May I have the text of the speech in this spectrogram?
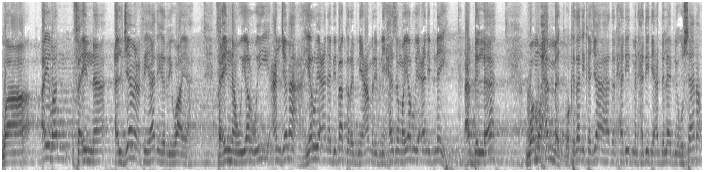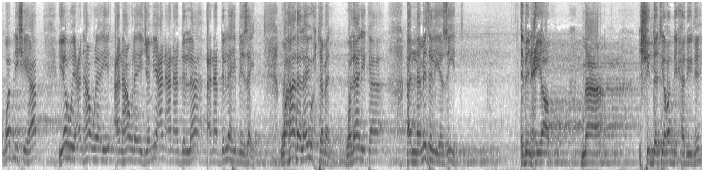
وأيضا فإن الجمع في هذه الرواية فإنه يروي عن جماعة يروي عن أبي بكر بن عمرو بن حزم ويروي عن ابنيه عبد الله ومحمد. وكذلك جاء هذا الحديث من حديث عبد الله بن أسامة وابن شهاب يروي عن هؤلاء عن هؤلاء جميعا عن عبد الله عن عبد الله بن زيد. وهذا لا يحتمل. وذلك أن مثل يزيد بن عياض مع شدة رد حديثه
